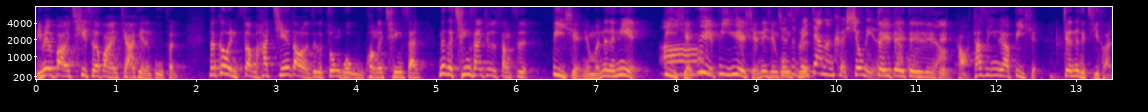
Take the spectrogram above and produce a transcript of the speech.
里面包含汽车、包含家电的部分。那各位你知道吗？他接到了这个中国五矿跟青山，那个青山就是上次避险有没有那个镍避险越避越险那些公司，就是非佳能可修理的。对对对对对，好，他是因为要避险，就那个集团。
